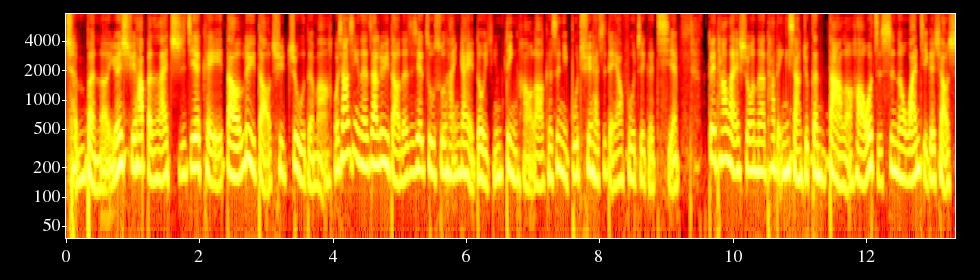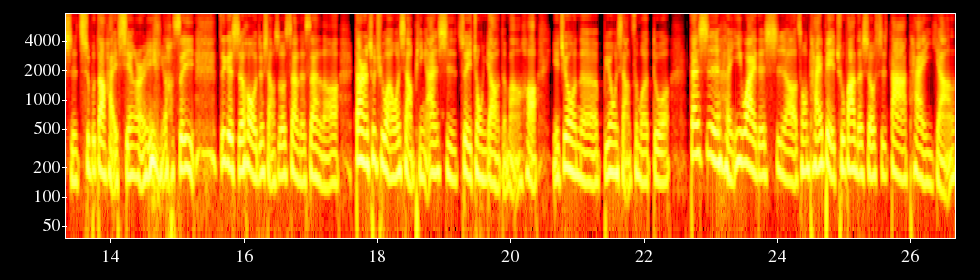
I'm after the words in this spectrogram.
成本了。也许他本来直接可以到绿岛去住的嘛。我相信呢，在绿岛的这些住宿，他应该也都已经订好了。可是你不去，还是得要付这个钱。对他来说呢，他的影响就更大了哈。我只是呢晚几个小时吃不到海鲜而已啊，所以这个时候我就想说算了算了啊。当然出去玩，我想平安是最重要的嘛，哈，也就呢不用想这么多。但是很意外的是啊，从台北出发的时候是大太阳，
